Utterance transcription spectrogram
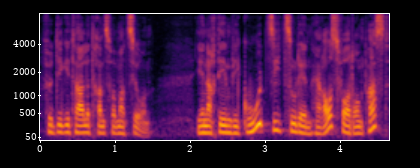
für digitale Transformation. Je nachdem, wie gut sie zu den Herausforderungen passt,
